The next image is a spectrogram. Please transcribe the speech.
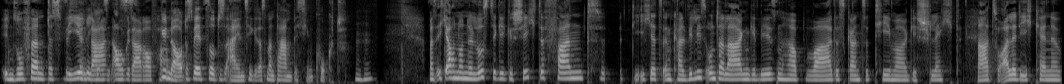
Insofern, das wäre da ein Auge darauf haben. Genau, das wäre jetzt so das Einzige, dass man da ein bisschen guckt. Mhm. Was ich auch noch eine lustige Geschichte fand, die ich jetzt in Karl Willis Unterlagen gelesen habe, war das ganze Thema Geschlecht. Nahezu alle, die ich kenne,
